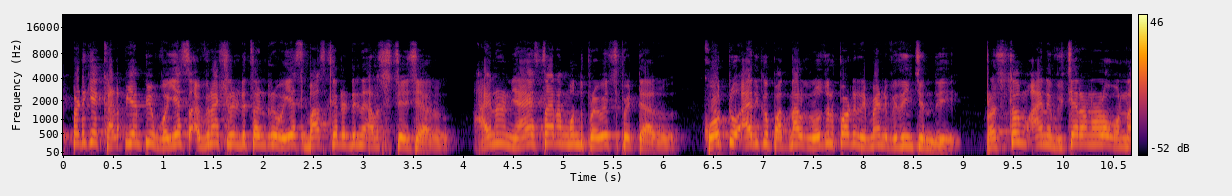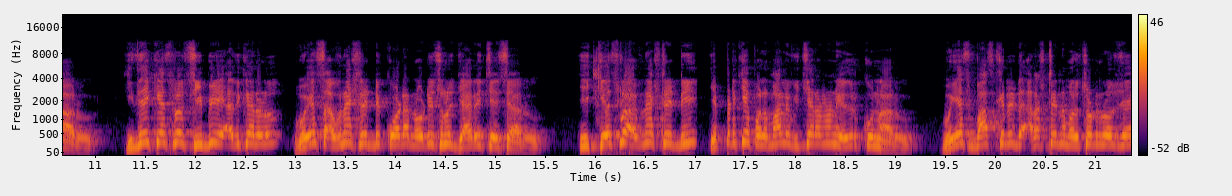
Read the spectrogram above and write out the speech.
ఇప్పటికే కడప ఎంపీ వైఎస్ అవినాష్ రెడ్డి తండ్రి వైఎస్ భాస్కర్ రెడ్డిని అరెస్ట్ చేశారు. ఆయనను న్యాయస్థానం ముందు ప్రవేశపెట్టారు. కోర్టు ఆయనకు పద్నాలుగు రోజుల పాటు రిమాండ్ విధించింది. ప్రస్తుతం ఆయన విచారణలో ఉన్నారు. ఇదే కేసులో సిబిఐ అధికారులు వైఎస్ అవినాష్ రెడ్డి కూడా నోటీసులు జారీ చేశారు. ఈ కేసులో అవినాష్ రెడ్డి ఇప్పటికే పలుమార్లు విచారణను ఎదుర్కొన్నారు. వైఎస్ భాస్కర్ రెడ్డి అరెస్ట్ అయిన మరుసటి రోజే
